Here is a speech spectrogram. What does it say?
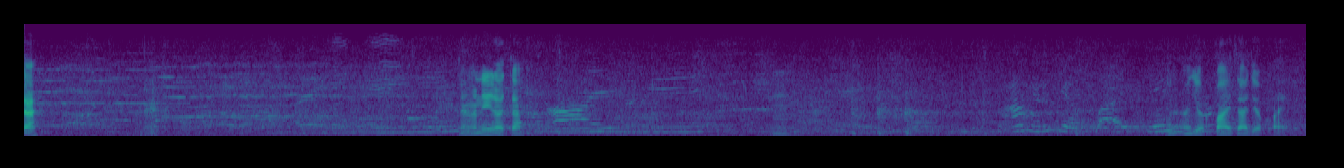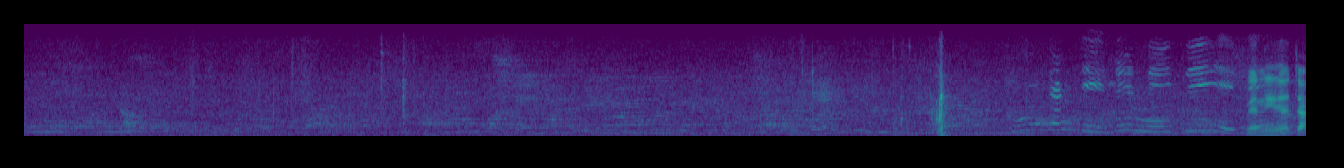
จ๊ะ นั่งอันนี้เหรอจ๊ะอืมเอาเหยียบไปจ้ะเหยียบไปแม่นี่นะจ๊ะ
